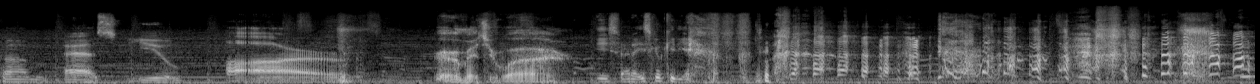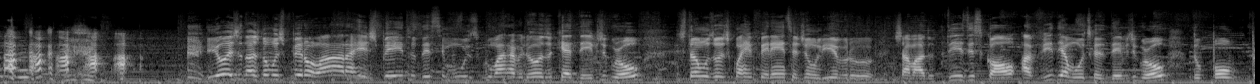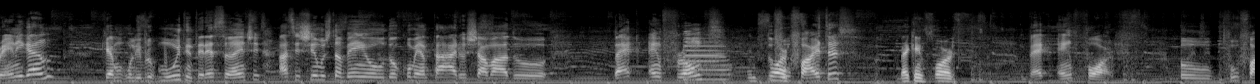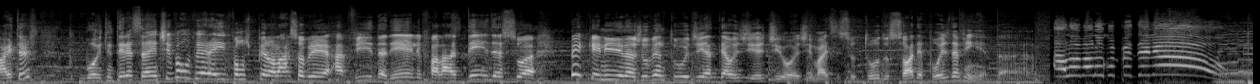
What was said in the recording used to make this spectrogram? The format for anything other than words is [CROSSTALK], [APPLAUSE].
Come as you are. Hermit you are. Isso, era isso que eu queria. [LAUGHS] E hoje nós vamos perolar a respeito desse músico maravilhoso que é David Grohl. Estamos hoje com a referência de um livro chamado This Is Call, A Vida e a Música de David Grohl, do Paul Brannigan, que é um livro muito interessante. Assistimos também um documentário chamado Back and Front, And do forth. Foo Fighters. Back and forth. Back and Forth. O Foo Fighters, muito interessante. Vamos ver aí, vamos perolar sobre a vida dele, falar desde a sua pequenina juventude até os dias de hoje. Mas isso tudo só depois da vinheta. Alô, maluco pedelhão!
